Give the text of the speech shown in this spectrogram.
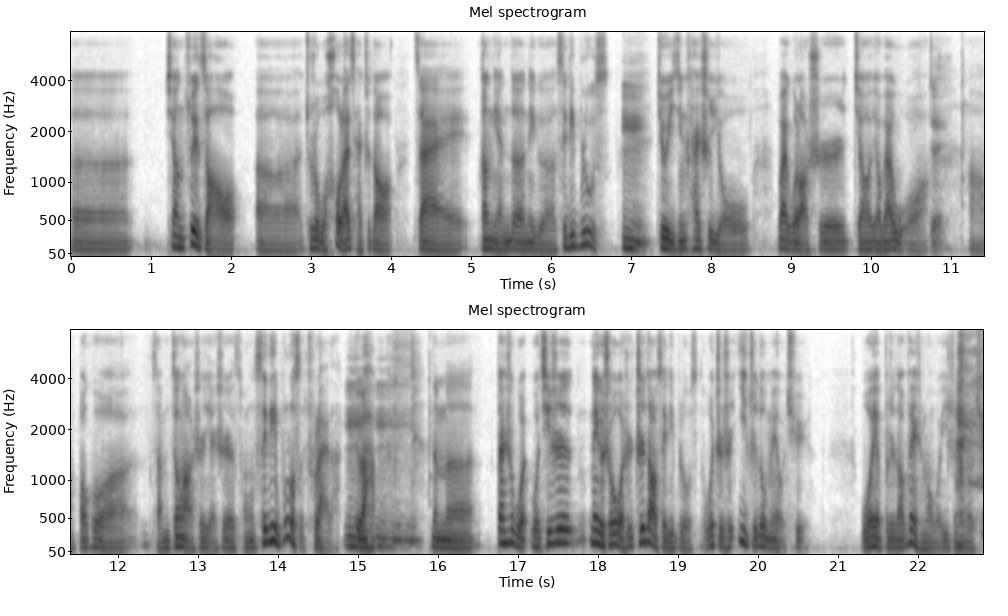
呃，像最早呃，就是我后来才知道，在当年的那个 City Blues 嗯，就已经开始有外国老师教摇摆舞对，啊，包括咱们曾老师也是从 City Blues 出来的，嗯对吧？嗯嗯嗯。那么，但是我我其实那个时候我是知道 City Blues 的，我只是一直都没有去，我也不知道为什么我一直没有去。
